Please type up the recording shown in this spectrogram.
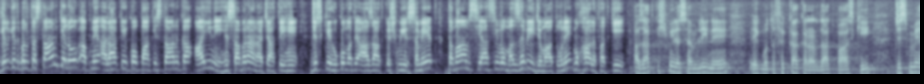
गिलगित बल्तिस्तान के लोग अपने इलाके को पाकिस्तान का आईनी हिस्सा बनाना चाहते हैं, जिसकी हुकूमत आज़ाद कश्मीर समेत तमाम सियासी व मजहबी जमातों ने मुखालफत की। आज़ाद कश्मीर असम्बली ने एक मुतफ़ा करारदाद पास की, जिसमें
